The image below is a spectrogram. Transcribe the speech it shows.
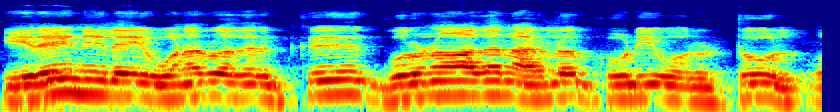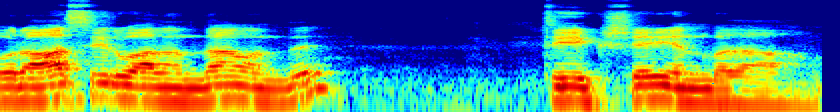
இறைநிலை உணர்வதற்கு குருநாதன் அருளக்கூடிய ஒரு டூல் ஒரு ஆசீர்வாதம் தான் வந்து தீட்சை என்பதாகும்.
